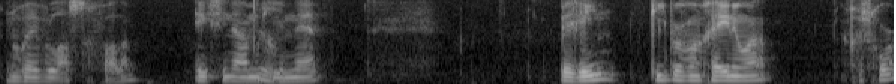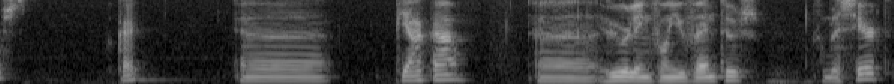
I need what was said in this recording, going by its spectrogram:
nog even lastigvallen. Ik zie namelijk Ja. hier net Perin, keeper van Genua, geschorst. Oké. Eh, Piaka, eh, huurling van Juventus, geblesseerd.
